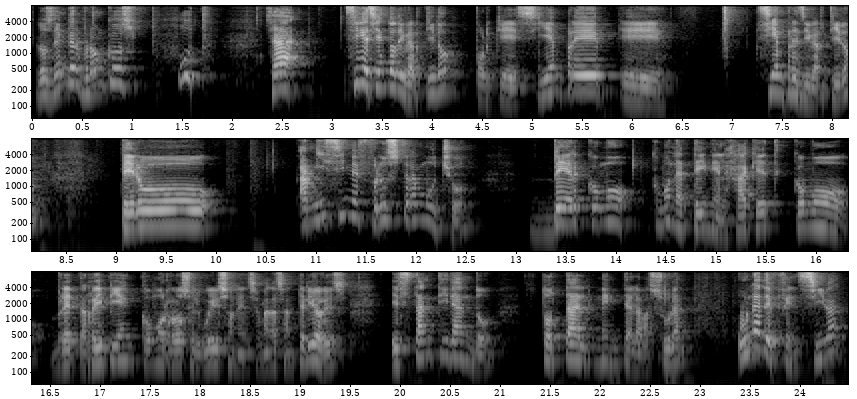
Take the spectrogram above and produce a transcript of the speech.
Los Denver Broncos, o sea, sigue siendo divertido porque siempre, eh, siempre es divertido. Pero a mí sí me frustra mucho ver cómo, cómo Nathaniel Hackett, como Brett Ripien, como Russell Wilson en semanas anteriores están tirando totalmente a la basura una defensiva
